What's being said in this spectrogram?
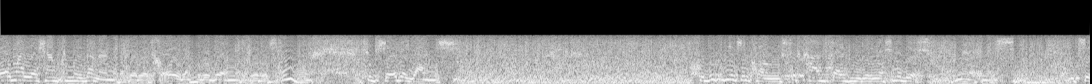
Normal yaşantımızdan örnek veriyoruz. O yüzden hududu örnek veriyoruz değil de gelmiş. Hudut niçin konmuştur karşı tarafın girmesini bir etmek için. İki,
